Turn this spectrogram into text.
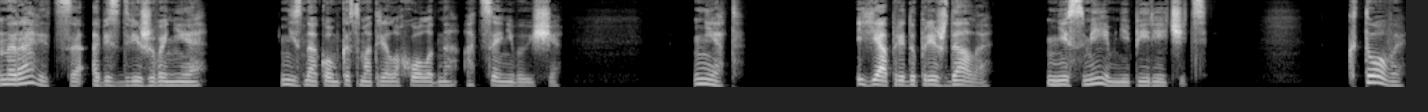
«Нравится обездвиживание?» Незнакомка смотрела холодно, оценивающе. «Нет». «Я предупреждала. Не смей мне перечить». «Кто вы?»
